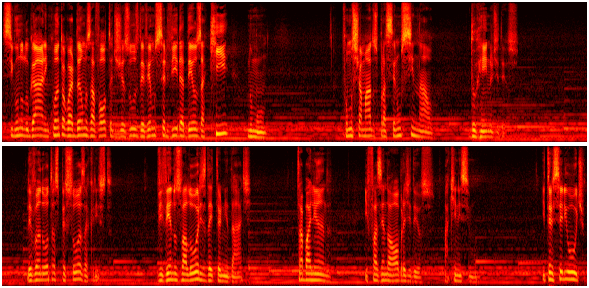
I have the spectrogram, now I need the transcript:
Segundo lugar, enquanto aguardamos a volta de Jesus, devemos servir a Deus aqui no mundo. Fomos chamados para ser um sinal do reino de Deus, levando outras pessoas a Cristo, vivendo os valores da eternidade, trabalhando e fazendo a obra de Deus aqui nesse mundo. E terceiro e último,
